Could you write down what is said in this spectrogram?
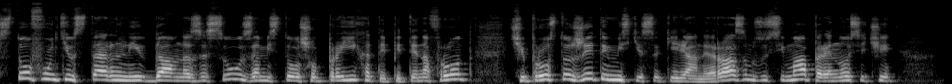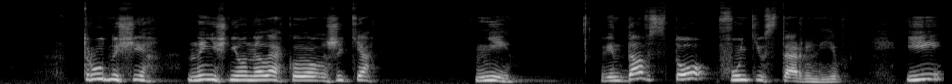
100 фунтів стерлінгів дав на ЗСУ замість того, щоб приїхати, піти на фронт чи просто жити в місті Сокіряни разом з усіма переносячи труднощі нинішнього нелегкого життя. Ні. Він дав 100 фунтів стерлінгів. І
